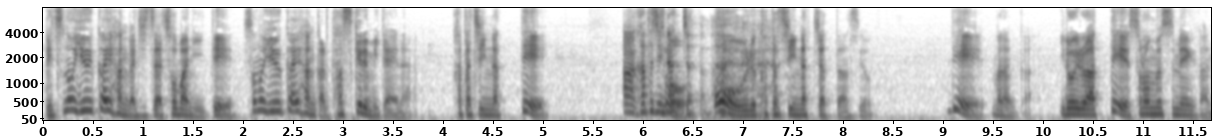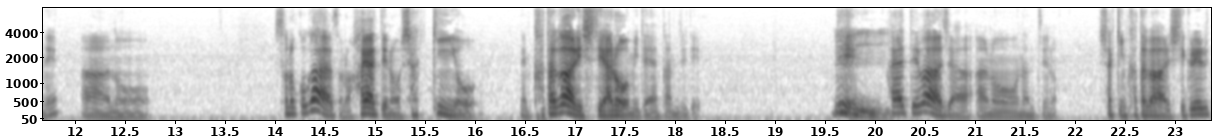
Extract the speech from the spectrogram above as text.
別の誘拐犯が実はそばにいてその誘拐犯から助けるみたいな形になってあ形になっちゃったんだ。を売る形になっちゃったんですよでまあなんかいろいろあってその娘がねあのその子がその颯の借金をね肩代わりしてやろうみたいな感じで。でうん。颯はじゃああのなんていうの借金肩代わりしてくれる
